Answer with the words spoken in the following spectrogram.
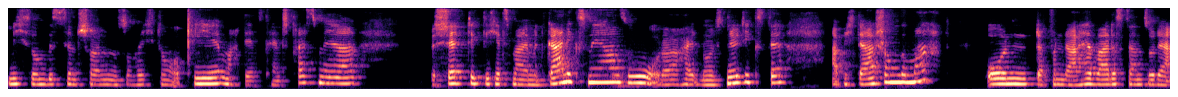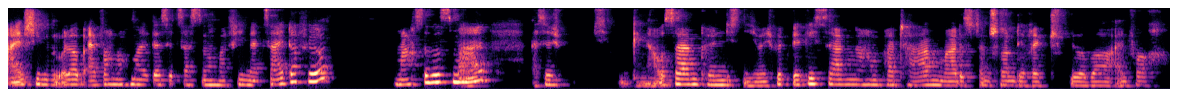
mich so ein bisschen schon so Richtung, okay, mach dir jetzt keinen Stress mehr, beschäftige dich jetzt mal mit gar nichts mehr so oder halt nur das Nötigste, habe ich da schon gemacht. Und von daher war das dann so der Einstieg in den Urlaub einfach nochmal, dass jetzt hast du nochmal viel mehr Zeit dafür. Machst du das mal? Also ich, ich genau sagen könnte ich es nicht, aber ich würde wirklich sagen, nach ein paar Tagen war das dann schon direkt spürbar. Einfach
